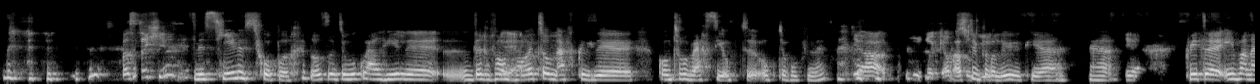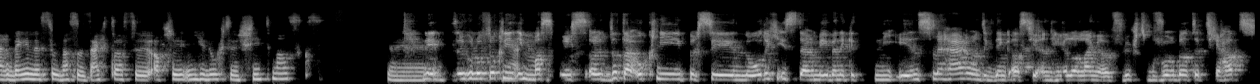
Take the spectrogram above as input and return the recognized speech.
wat zeg je? Een schene schopper. Dat is toch ook wel heel eh, ervan Ja. houdt om even de controversie op te, op te roepen. Hè? Ja, natuurlijk. Dat is absoluut. superleuk, ja. ja. Ja. Ik weet, eh, een van haar dingen is toch dat ze zegt dat ze absoluut niet gelooft in sheetmasks. Eh, Nee, ze gelooft ook niet in maskers. Dat dat ook niet per se nodig is. Daarmee ben ik het niet eens met haar. Want ik denk als je een hele lange vlucht bijvoorbeeld hebt gehad,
